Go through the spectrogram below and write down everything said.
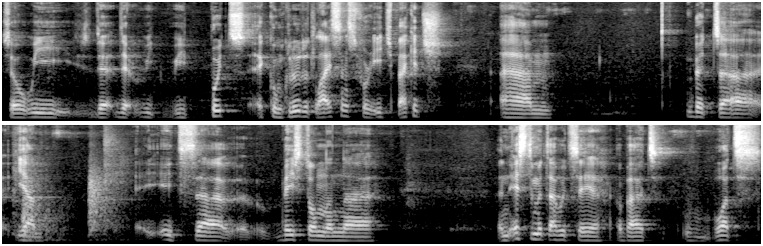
so we, the, the, we, we, put a concluded license for each package, um, but uh, yeah, it's uh, based on an, uh, an estimate, I would say, about what,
